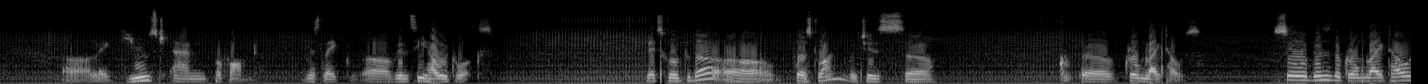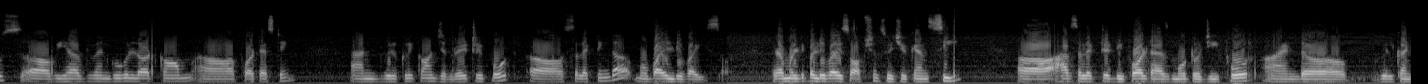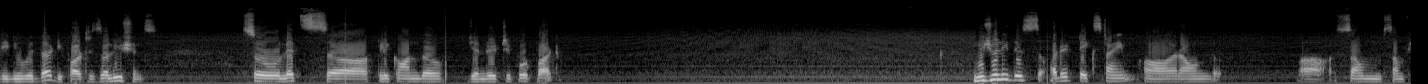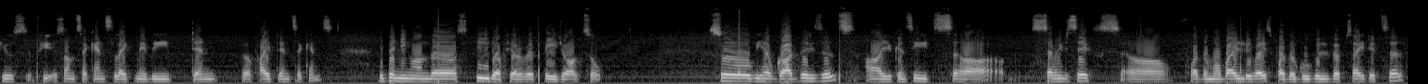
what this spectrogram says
uh, like used and performed. Means like uh, we'll see how it works. Let's go to the uh, first one which is Chrome Lighthouse so this is the Chrome Lighthouse. Uh, we have given google.com for testing. And we'll click on generate report selecting the mobile device. There are multiple device options which you can see. I have selected default as Moto G4 and we'll continue with the default resolutions. So let's uh, click on the generate report part. Usually this audit takes time uh, around uh, some some few, few, some seconds like maybe 10 uh, 5 10 seconds depending on the speed of your web page also. So we have got the results. Uh, you can see it's uh, 76 uh, for the mobile device for the Google website itself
